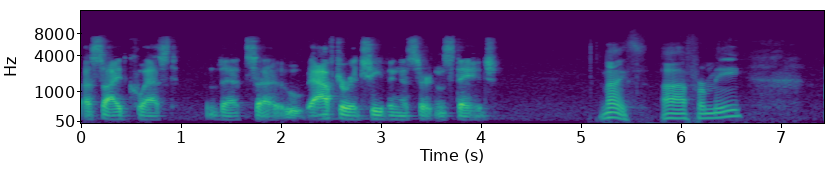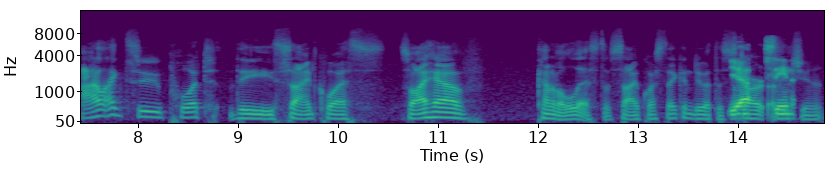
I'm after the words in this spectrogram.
a side quest that uh, after achieving a certain stage. Nice. Uh, for me, I like to put the side quests. So I have kind of a list of side quests they can do at the start yeah, of each unit,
